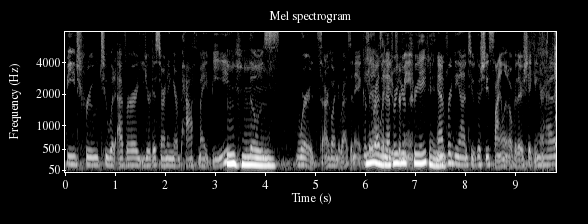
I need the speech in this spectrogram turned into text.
be true to whatever you're discerning your path might be, mm-hmm. those words are going to resonate because yeah, they resonate for me creating. and for Deun too because she's silent over there shaking her head.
